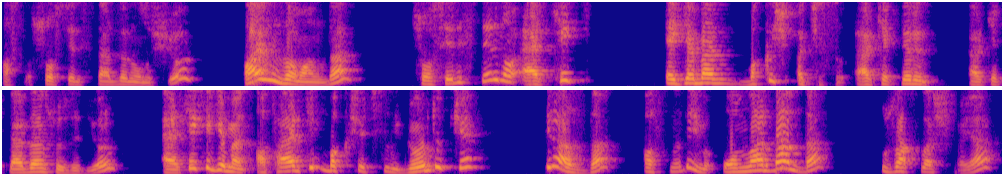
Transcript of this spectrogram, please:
aslında sosyalistlerden oluşuyor. Aynı zamanda sosyalistlerin o erkek egemen bakış açısı, erkeklerin, erkeklerden söz ediyorum erkek egemen ataerkil bakış açısını gördükçe biraz da aslında değil mi onlardan da uzaklaşmaya,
